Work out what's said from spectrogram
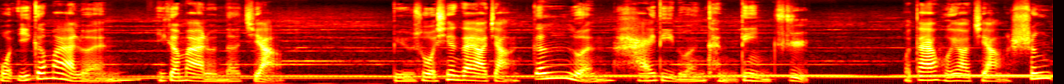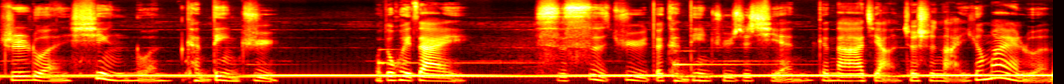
我一个脉轮一个脉轮的讲，比如说我现在要讲根轮、海底轮肯定句，我待会要讲生殖轮、性轮肯定句，我都会在。十四句的肯定句之前，跟大家讲这是哪一个脉轮。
